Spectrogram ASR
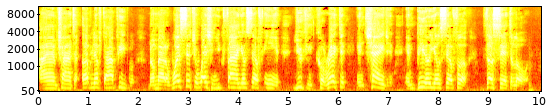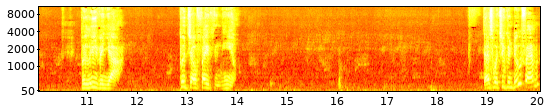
I am trying to uplift our people. No matter what situation you find yourself in, you can correct it and change it and build yourself up. Thus said the Lord. Believe in Yah. Put your faith in Him. That's what you can do, family.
